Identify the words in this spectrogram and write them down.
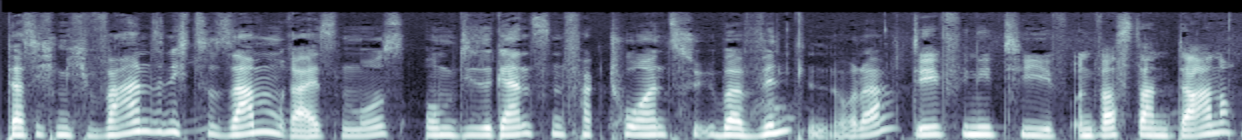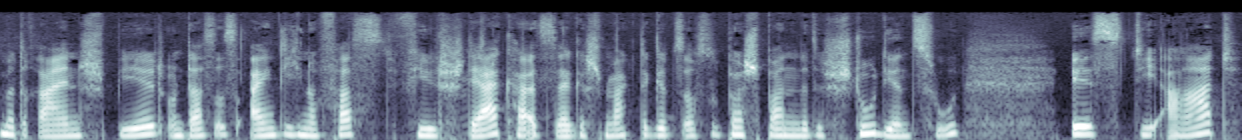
dass ich mich wahnsinnig zusammenreißen muss, um diese ganzen Faktoren zu überwinden, oder? Definitiv. Und was dann da noch mit reinspielt, und das ist eigentlich noch fast viel stärker als der Geschmack, da gibt es auch super spannende Studien zu, ist die Art,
